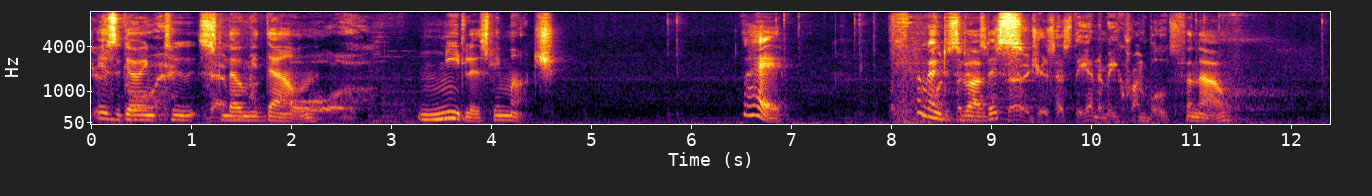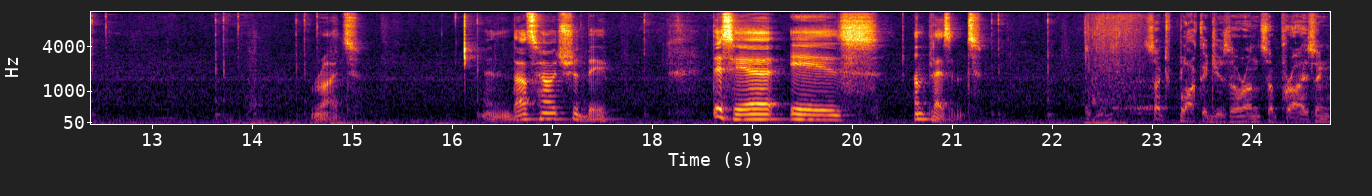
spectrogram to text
is going to slow me down all. needlessly much. But hey, I'm going to survive this surges as the enemy crumbles. for now. Right. And that's how it should be. This here is unpleasant. Such blockages are unsurprising.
